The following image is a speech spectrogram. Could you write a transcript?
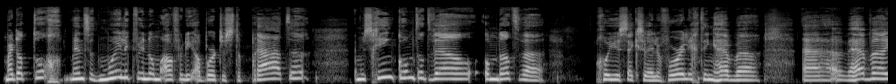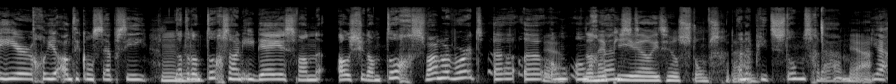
maar dat toch mensen het moeilijk vinden om over die abortus te praten. En misschien komt dat wel omdat we goede seksuele voorlichting hebben. Eh, we hebben hier goede anticonceptie. Dat er dan toch zo'n idee is van als je dan toch zwanger wordt, eh, Ja, on- dan heb je wel iets heel stoms gedaan. dan heb je iets stoms gedaan. Ja. ja.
